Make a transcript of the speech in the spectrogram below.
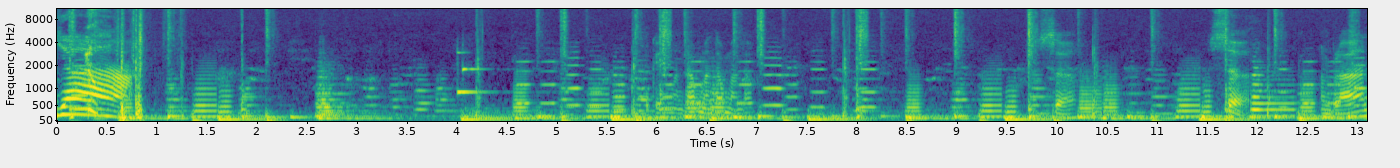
Iya. Oke, mantap, mantap, mantap. Se. Se. Pelan-pelan.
